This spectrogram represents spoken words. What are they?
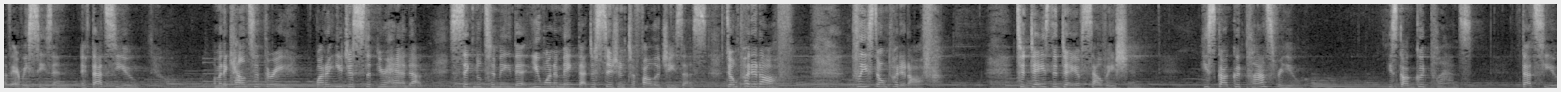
of every season. If that's you, I'm going to count to three. Why don't you just slip your hand up? Signal to me that you want to make that decision to follow Jesus. Don't put it off. Please don't put it off. Today's the day of salvation. He's got good plans for you. He's got good plans. That's you.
